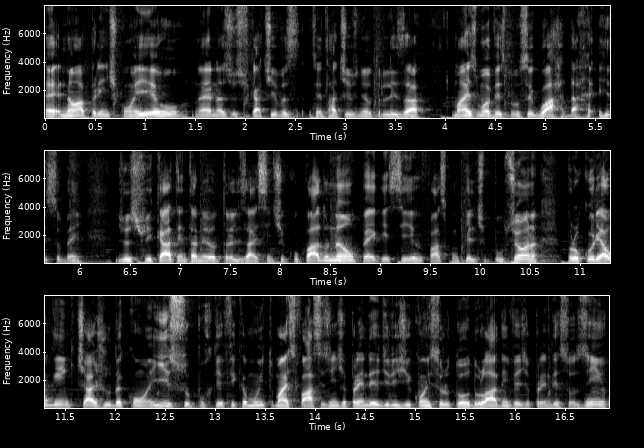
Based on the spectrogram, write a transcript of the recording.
é, não aprende com erro, né, nas justificativas, tentativas de neutralizar, mais uma vez para você guardar isso bem, justificar, tentar neutralizar e sentir culpado, não, pegue esse erro faça com que ele te impulsiona, procure alguém que te ajuda com isso, porque fica muito mais fácil a gente aprender a dirigir com o instrutor do lado em vez de aprender sozinho,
